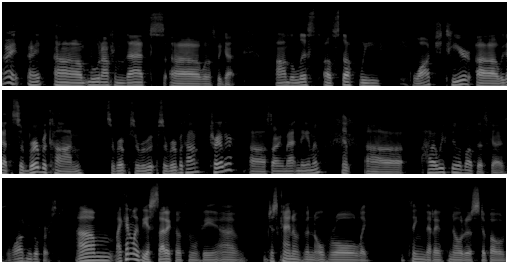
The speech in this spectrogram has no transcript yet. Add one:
All right. All right. Um, moving on from that, uh, what else we got? On the list of stuff we watched here, uh, we got the Suburbicon, Suburb, Suburb, Suburbicon trailer, uh, starring Matt Damon. Yep. Uh, how do we feel about this, guys? Juan, you go first. Um, I kind of like the aesthetic of the movie. Uh, just kind of an overall like thing that I've noticed about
